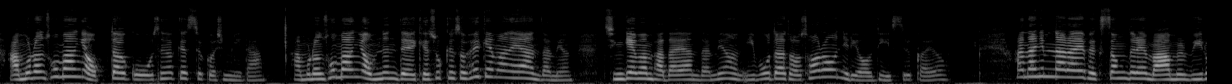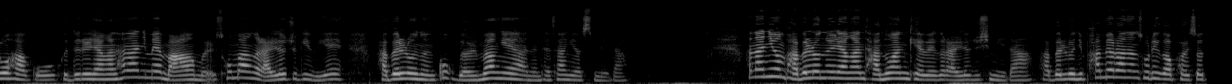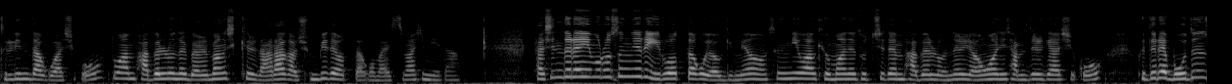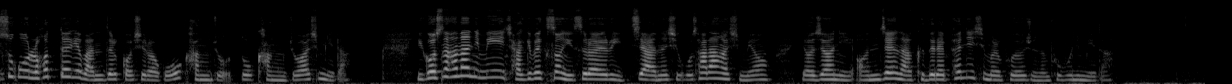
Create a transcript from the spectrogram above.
아무런 소망이 없다고 생각했을 것입니다. 아무런 소망이 없는데 계속해서 회개만 해야 한다면, 징계만 받아야 한다면 이보다 더 서러운 일이 어디 있을까요? 하나님 나라의 백성들의 마음을 위로하고 그들을 향한 하나님의 마음을, 소망을 알려주기 위해 바벨론은 꼭 멸망해야 하는 대상이었습니다. 하나님은 바벨론을 향한 단호한 계획을 알려주십니다. 바벨론이 파멸하는 소리가 벌써 들린다고 하시고 또한 바벨론을 멸망시킬 나라가 준비되었다고 말씀하십니다. 자신들의 힘으로 승리를 이루었다고 여기며 승리와 교만에 도취된 바벨론을 영원히 잠들게 하시고 그들의 모든 수고를 헛되게 만들 것이라고 강조 또 강조하십니다. 이것은 하나님이 자기 백성 이스라엘을 잊지 않으시고 사랑하시며 여전히 언제나 그들의 편이심을 보여주는 부분입니다.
